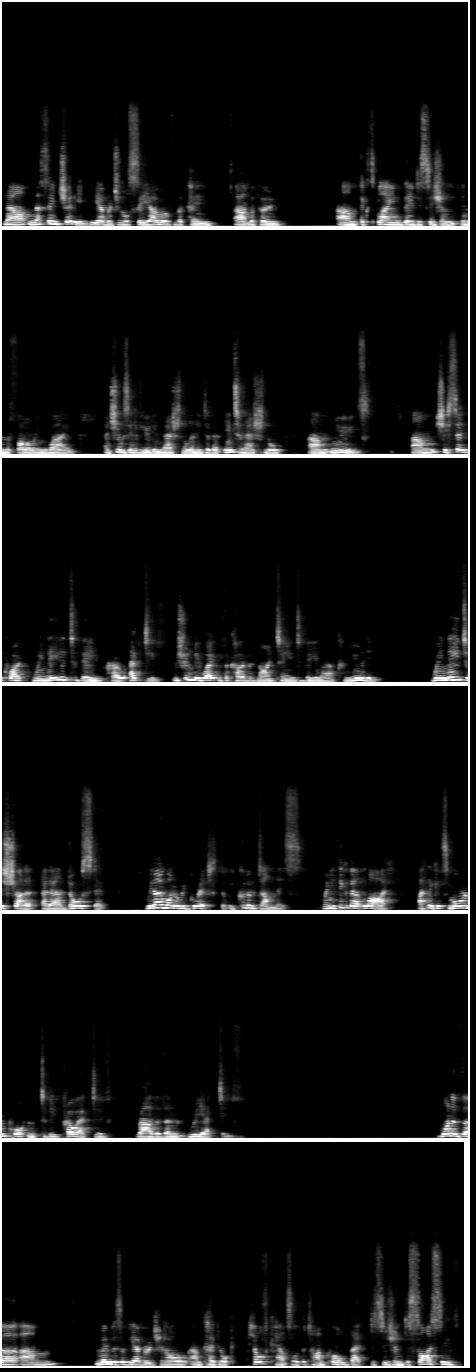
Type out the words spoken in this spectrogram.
Now, Nasim Chetty, the Aboriginal CEO of Mapoon, uh, Mapoon um, explained their decision in the following way. And she was interviewed in national and inter international um, news. Um, she said, quote, we needed to be proactive. We shouldn't be waiting for COVID-19 to be in our community. We need to shut it at our doorstep. We don't want to regret that we could have done this. When you think about life, I think it's more important to be proactive rather than reactive. One of the um, members of the Aboriginal um, Cape York Health Council at the time called that decision decisive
